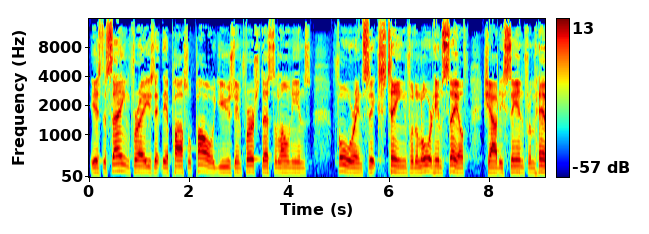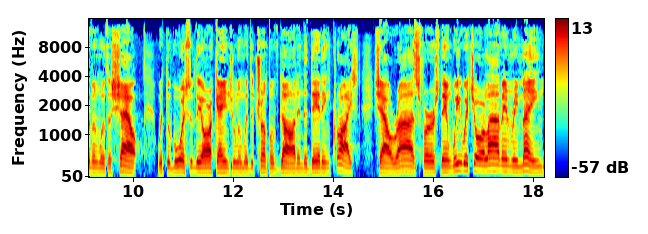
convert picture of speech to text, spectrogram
is the same phrase that the apostle Paul used in 1 Thessalonians 4 and 16. For the Lord himself shall descend from heaven with a shout, with the voice of the archangel and with the trump of God, and the dead in Christ shall rise first. Then we which are alive and remain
